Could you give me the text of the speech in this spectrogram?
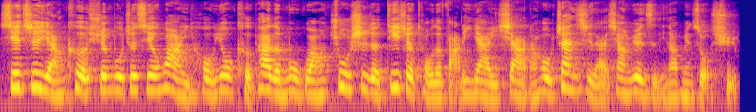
先知杨克宣布这些话以后，用可怕的目光注视着低着头的法利亚一下，然后站起来向院子里那边走去。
